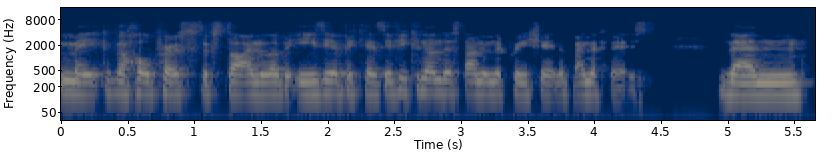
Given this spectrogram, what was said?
make the whole process of starting a little bit easier because if you can understand and appreciate the benefits, then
